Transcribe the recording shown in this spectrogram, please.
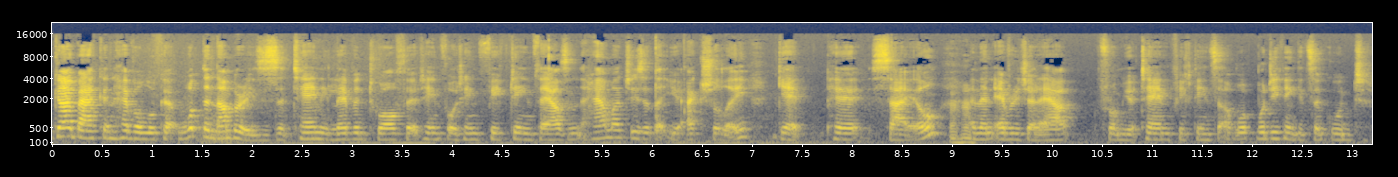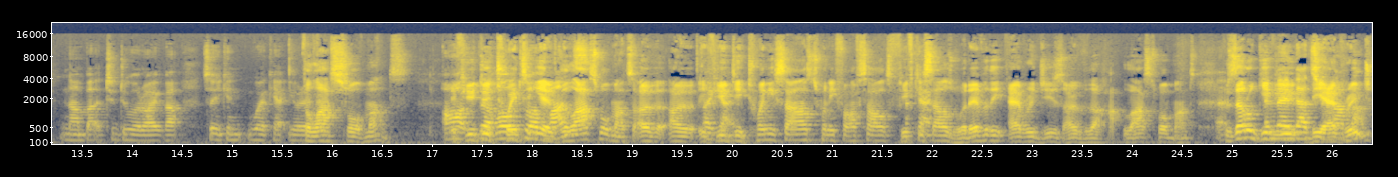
go back and have a look at what the number is. Is it 10, 11, 12, 13, 14, 15,000? How much is it that you actually get per sale? Mm-hmm. And then average it out from your 10, 15. So what, what do you think it's a good number to do it over so you can work out your the average? last twelve months. Oh, if you do twenty, 12 yeah, the last twelve months over. over if you did twenty sales, twenty five sales, fifty Okay. sales, whatever the average is over the last twelve months, because that'll give you the average.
